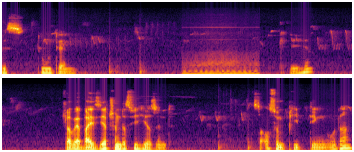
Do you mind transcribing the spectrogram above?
Bist du denn? Okay. Ich glaube, er weiß jetzt schon, dass wir hier sind. Das ist doch auch so ein Piep-Ding, oder?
